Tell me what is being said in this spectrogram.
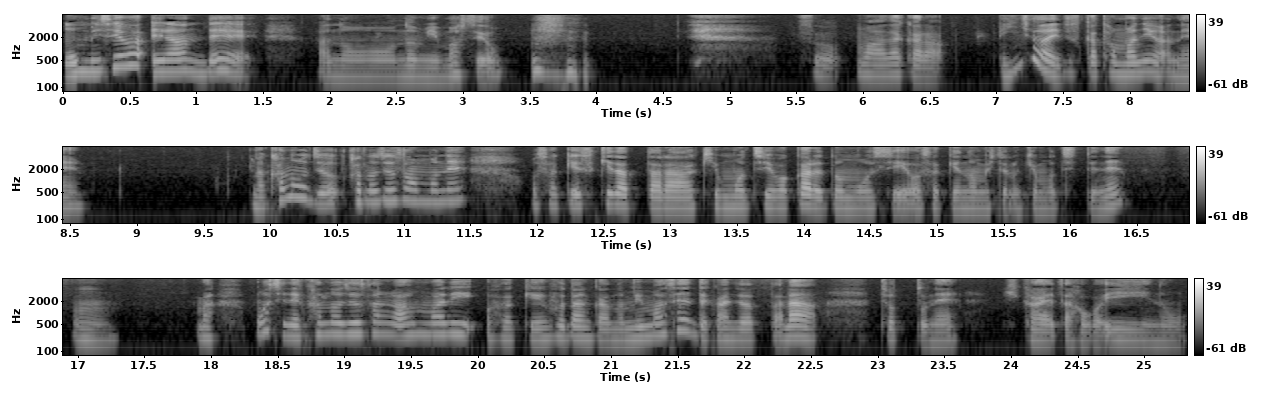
お店は選んであの飲みますよ。そうまあだからいいんじゃないですかたまにはね。まあ彼女彼女さんもねお酒好きだったら気持ちわかると思うしお酒飲む人の気持ちってね。うん。まあもしね彼女さんがあんまりお酒普段から飲みませんって感じだったらちょっとね控えた方がいいの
